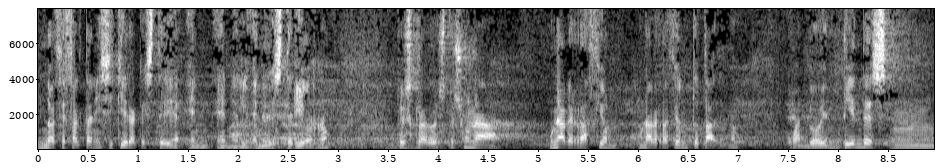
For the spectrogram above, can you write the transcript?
No hace falta ni siquiera que esté en, en, el, en el, exterior, ¿no? Entonces, claro, esto es una, una aberración, una aberración total, ¿no? Cuando entiendes mmm,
